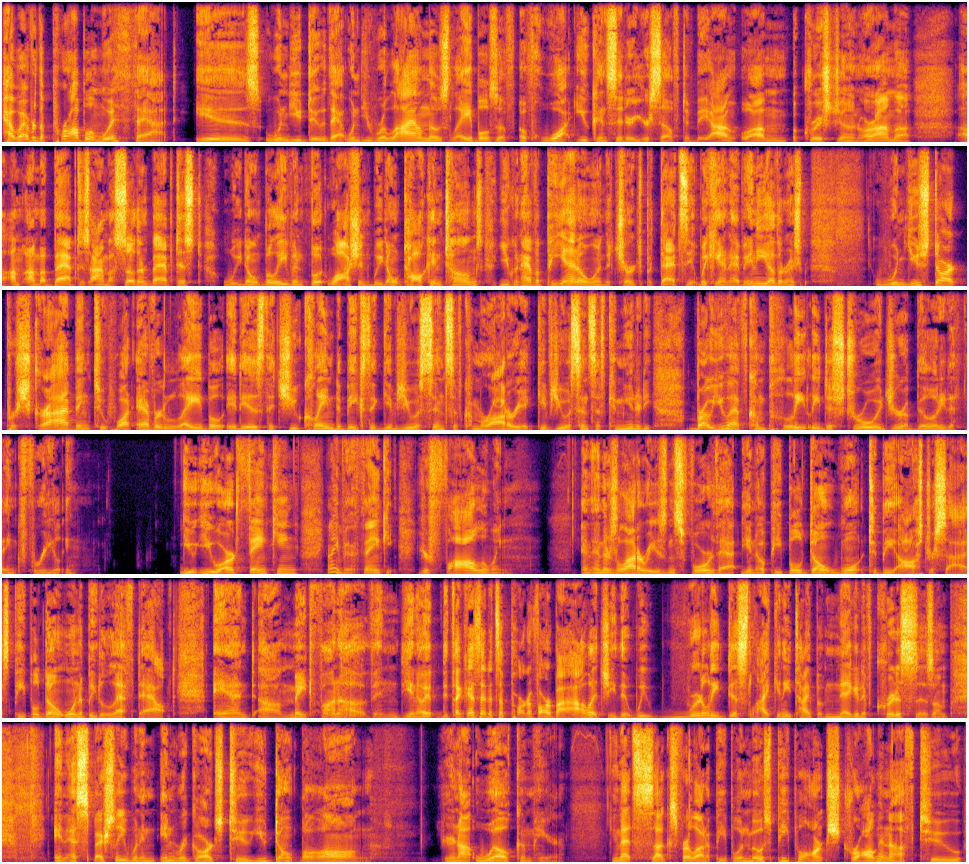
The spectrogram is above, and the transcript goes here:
However, the problem with that is when you do that, when you rely on those labels of, of what you consider yourself to be. I, am a Christian or I'm a, am uh, I'm a Baptist. I'm a Southern Baptist. We don't believe in foot washing. We don't talk in tongues. You can have a piano in the church, but that's it. We can't have any other instrument. When you start prescribing to whatever label it is that you claim to be, because it gives you a sense of camaraderie, it gives you a sense of community, bro, you have completely destroyed your ability to think freely. You you are thinking, not even thinking, you're following. And, and there's a lot of reasons for that. You know, people don't want to be ostracized. People don't want to be left out and um, made fun of. And, you know, it, like I said, it's a part of our biology that we really dislike any type of negative criticism. And especially when in, in regards to you don't belong, you're not welcome here. And that sucks for a lot of people. And most people aren't strong enough to,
